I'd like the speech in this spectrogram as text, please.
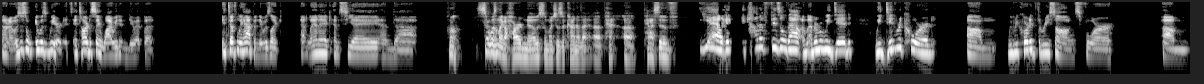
I don't know. It was just a, it was weird. It's it's hard to say why we didn't do it, but it definitely happened. It was like Atlantic, MCA, and uh, Huh. So it wasn't like a hard no so much as a kind of a, a, pa- a passive. yeah, like it, it kind of fizzled out. I I remember we did we did record um we recorded three songs for um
